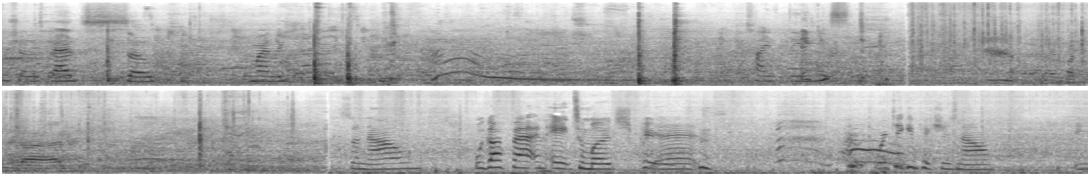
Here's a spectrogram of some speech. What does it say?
Who showed us that? That's so cute. Mine looks better. Type things. fucking god. So now, We got fat and ate too much. Period. yes. We're taking pictures now. So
